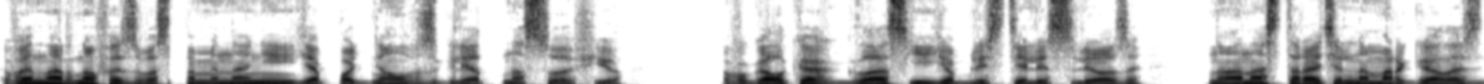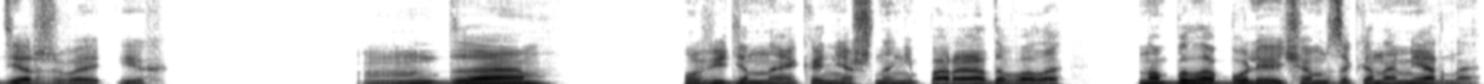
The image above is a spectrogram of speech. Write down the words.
Вынырнув из воспоминаний, я поднял взгляд на Софью. В уголках глаз ее блестели слезы, но она старательно моргала, сдерживая их. «Да...» Увиденное, конечно, не порадовало, но было более чем закономерно.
